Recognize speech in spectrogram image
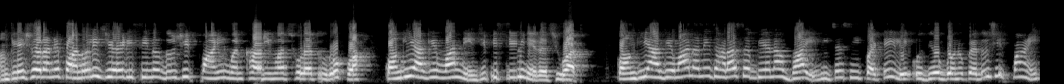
અંકલેશ્વર અને પાનોલી જીઆઈડીસીનું દૂષિત પાણી વનખાડીમાં છોડાતું રોકવા કોંગી આગેવાનને જીપીસીબીને રજૂઆત. કોંગી આગેવાન અને ધારાસભ્યના ભાઈ વિજયસિંહ પટેલે ઉદ્યોગોનું પ્રદૂષિત પાણી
